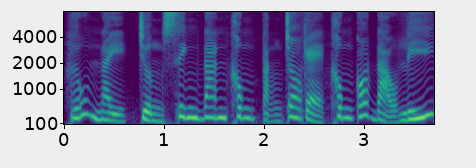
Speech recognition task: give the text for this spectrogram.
Hữu này trường sinh đan không tặng cho kẻ không có đạo lý.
